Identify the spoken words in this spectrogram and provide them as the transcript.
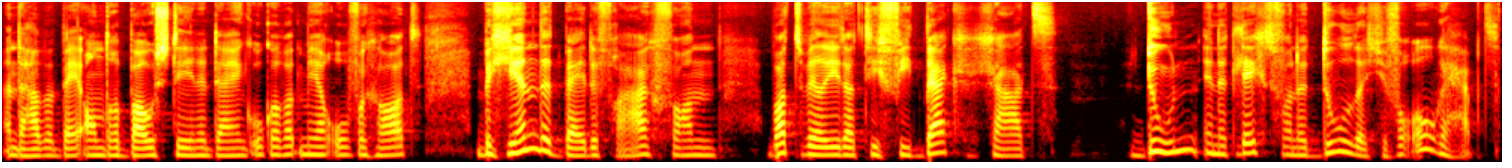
en daar hebben we bij andere bouwstenen denk ik ook al wat meer over gehad, begint het bij de vraag van wat wil je dat die feedback gaat doen in het licht van het doel dat je voor ogen hebt.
